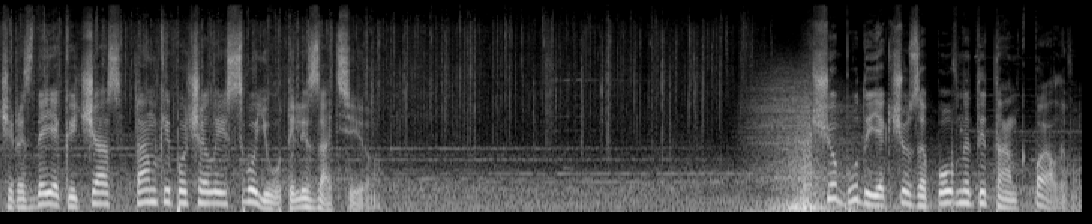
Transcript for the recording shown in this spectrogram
Через деякий час танки почали свою утилізацію. Що буде, якщо заповнити танк паливом?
